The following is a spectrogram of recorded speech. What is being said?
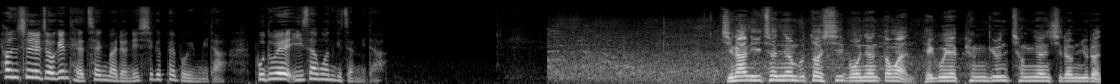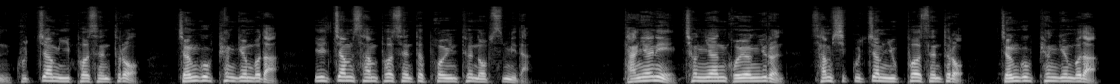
현실적인 대책 마련이 시급해 보입니다. 보도에 이상원 기자입니다. 지난 2000년부터 15년 동안 대구의 평균 청년 실업률은 9.2%로 전국 평균보다 1.3%포인트 높습니다. 당연히 청년 고용률은 39.6%로 전국 평균보다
